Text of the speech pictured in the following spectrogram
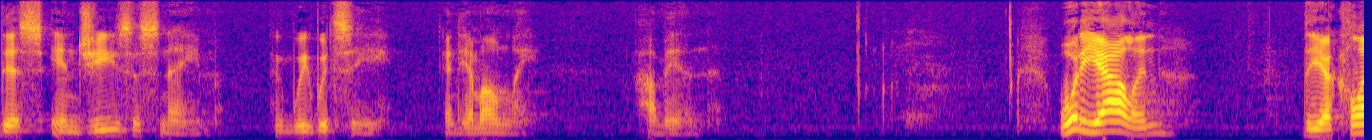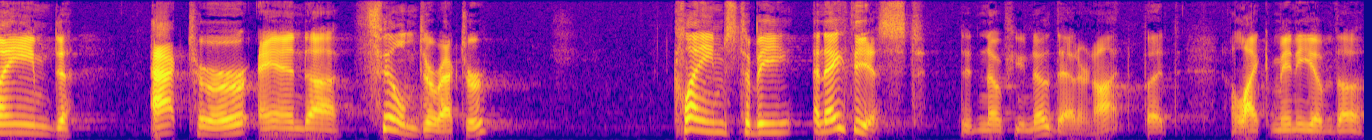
this in Jesus' name, whom we would see, and Him only. Amen. Woody Allen, the acclaimed actor and uh, film director, claims to be an atheist. Didn't know if you know that or not, but like many of the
